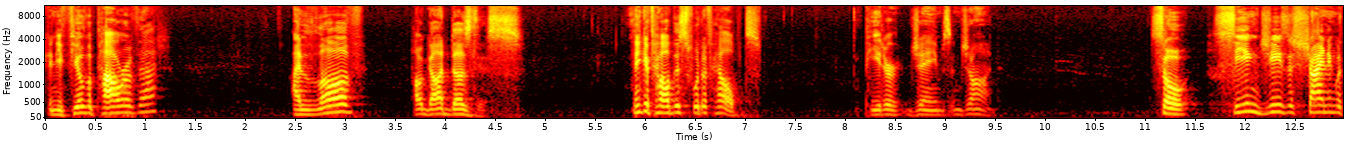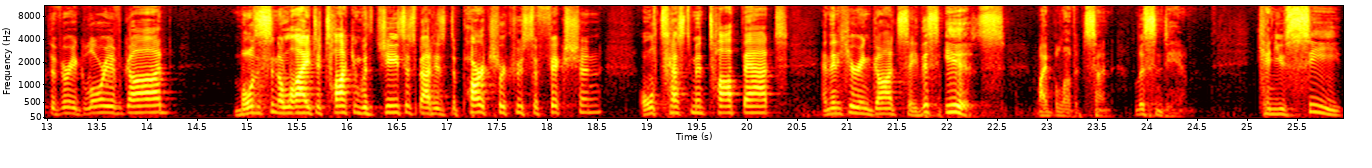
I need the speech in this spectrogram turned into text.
Can you feel the power of that? I love how God does this. Think of how this would have helped Peter, James, and John. So, seeing Jesus shining with the very glory of God, Moses and Elijah talking with Jesus about his departure, crucifixion, Old Testament taught that, and then hearing God say, This is my beloved Son. Listen to him. Can you see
